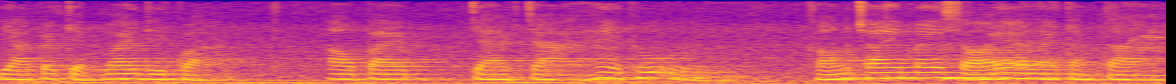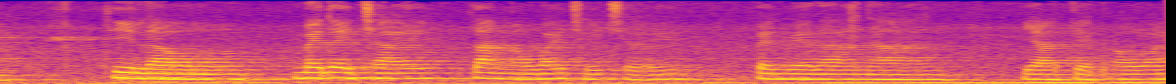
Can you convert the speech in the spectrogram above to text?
อย่าไปเก็บไว้ดีกว่า เอาไปแจกจ่ายให้ผู้อื่น ของใช้ไม้สอยอะไรต่างๆ ที่เราไม่ได้ใช้ตั้งเอาไว้เฉยๆ เป็นเวลานาน อย่าเก็บเอาไว้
